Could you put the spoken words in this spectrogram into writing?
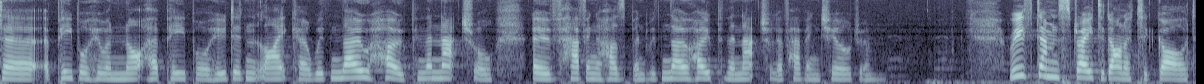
to people who are not her people, who didn't like her, with no hope in the natural of having a husband, with no hope in the natural of having children. Ruth demonstrated honor to God.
